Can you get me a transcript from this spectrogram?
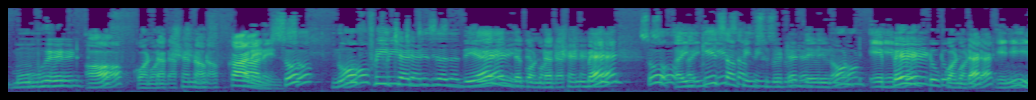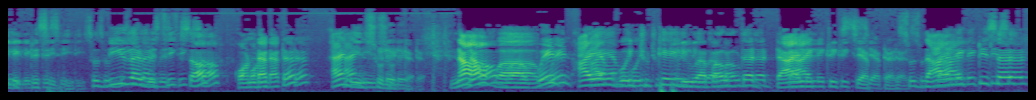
movement of conduction of current. So, no free charges are there in the conduction band. So, in case of insulator, they will not able to conduct any electricity. So, these are basics of conductor and insulator. Now, uh, when I am going to tell you about the dielectric chapter. So, dielectrics are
